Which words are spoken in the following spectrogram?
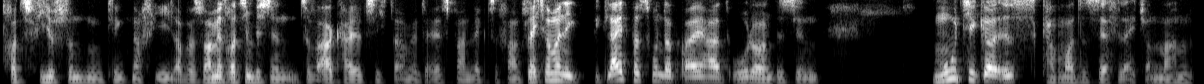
trotz vier Stunden klingt nach viel, aber es war mir trotzdem ein bisschen zu waghalsig, da mit der S-Bahn wegzufahren. Vielleicht, wenn man eine Begleitperson dabei hat oder ein bisschen mutiger ist, kann man das ja vielleicht schon machen.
